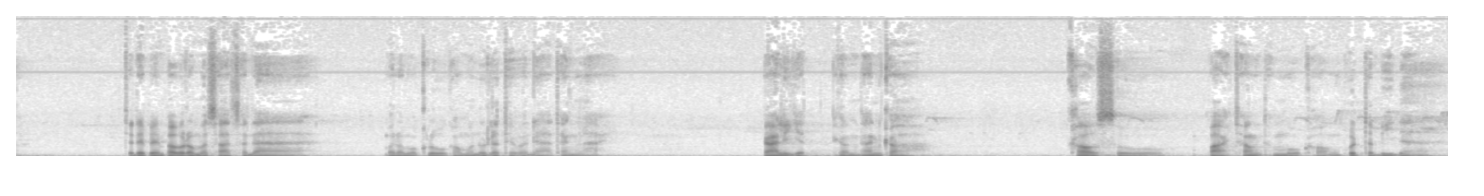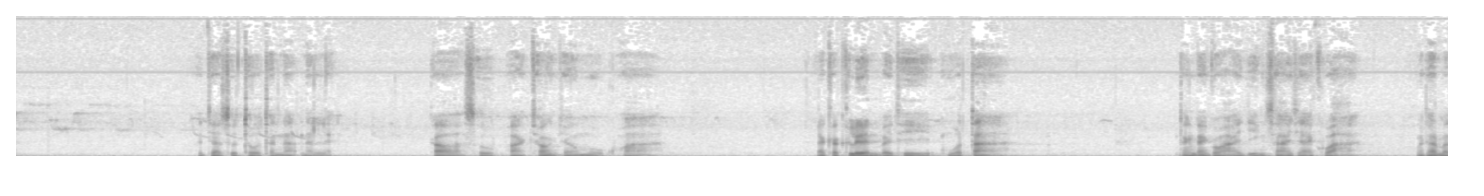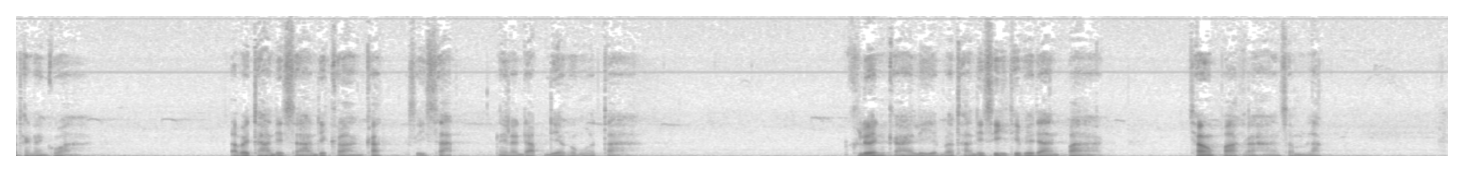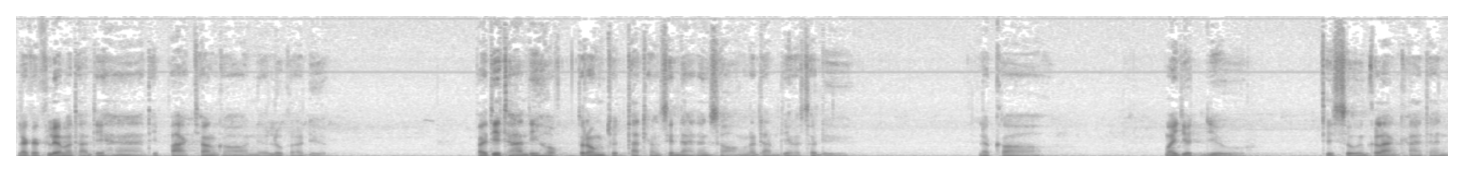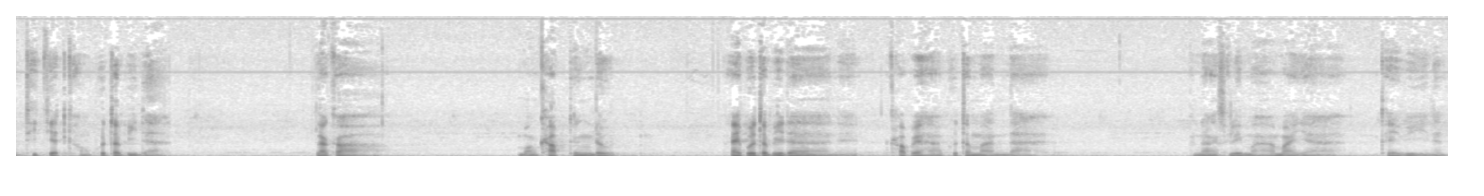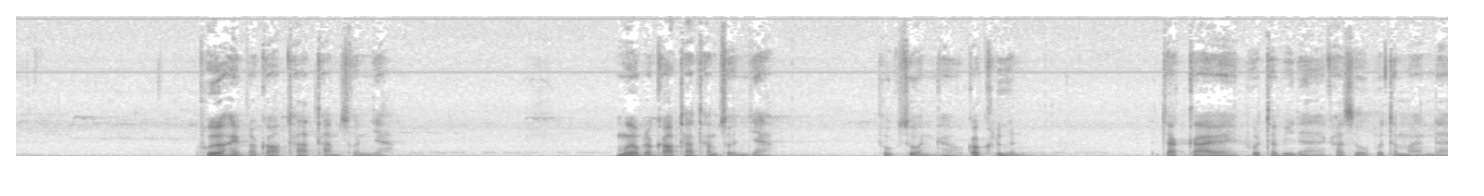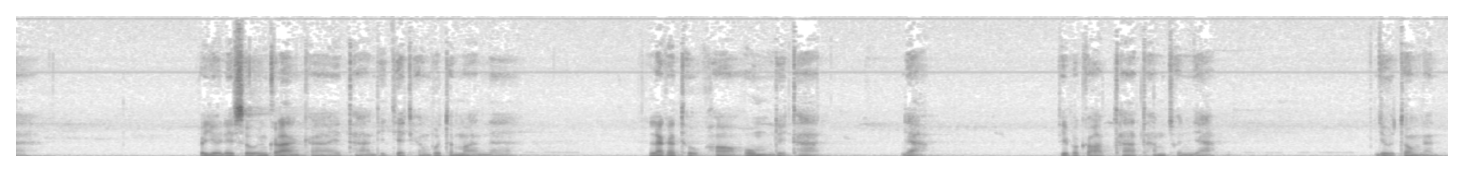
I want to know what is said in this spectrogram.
จะได้เป็นพระบรมศาสดา บรมครูของมนุษย์และเทวดาทั้งหลาย การละเอียดของท่านก็ เข้าสู่ปากช่องทมูกของพุทธบิดา พระเจ้าสุโธธนะนั่นแหละเข้าสู่ปากช่องจมูกขวา แล้วก็เคลื่อนไปที่หัวตา ทางด้านขวาหญิงซ้ายชายขวาเมื่อท่านมาทางด้านขวา เราไปฐานที่สามที่กลางกักศีรษะในระดับเดียวกับหัวตา เคลื่อนกายละเอียดมาฐานที่สี่ที่ไปด้านปาก ช่องปากอาหารสำลัก แล้วก็เคลื่อนมาฐานที่ห้าที่ปากช่องคอเหนือลูกกระดืบไปที่ฐานที่หกตรงจุดตัดของเส้นได้ทั้งสองระดับเดียวกับสะดือ แล้วก็มาหยุดอยู่ที่ศูนย์กลางกายฐานที่เจ็ดของพุทธบิดา แล้วก็บังคับดึงดูดให้พุทธบิดาเนี่ยเข้าไปหาพุทธมารดาพนางสิริมหามายาเทวีนั้น เพื่อให้ประกอบธาตุธรรมส่วนหยาบเมื่อประกอบธาตุธรรมส่วนหยาบถูกส่วนเข้าก็เคลื่อน จากกายพุทธบิดาเข้าสู่พุทธมารดา ไปอยู่ในศูนย์กลางกายฐานที่เจ็ดของพุทธมารดา แล้วก็ถูกห่อหุ้มด้วยธาตุหยาบที่ประกอบธาตุธรรมส่วนหยาบ อยู่ตรงนั้นจ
